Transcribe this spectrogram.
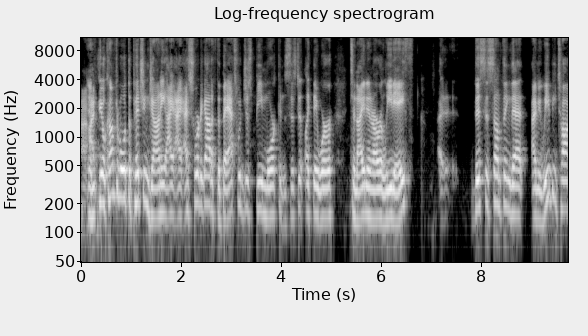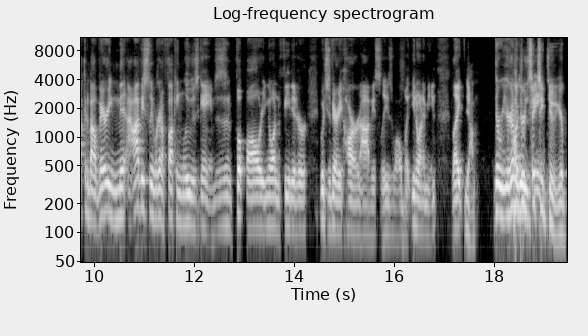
I, I feel comfortable with the pitching, Johnny. I, I I swear to God, if the bats would just be more consistent like they were tonight in our Elite Eighth, this is something that I mean we'd be talking about very. Obviously, we're gonna fucking lose games. This isn't football where you can go undefeated or which is very hard, obviously as well. But you know what I mean. Like Yeah. there, you're gonna lose games. 162. Your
